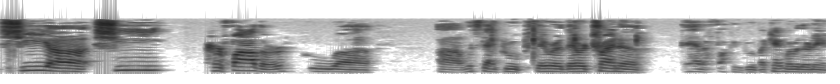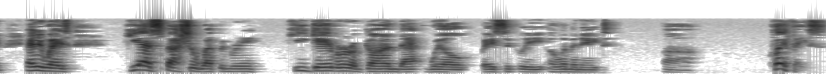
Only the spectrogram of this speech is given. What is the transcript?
she, uh, she, her father, who, uh, uh, what's that group? They were, they were trying to they had a fucking group. I can't remember their name. Anyways, he has special weaponry. He gave her a gun that will basically eliminate uh, Clayface.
